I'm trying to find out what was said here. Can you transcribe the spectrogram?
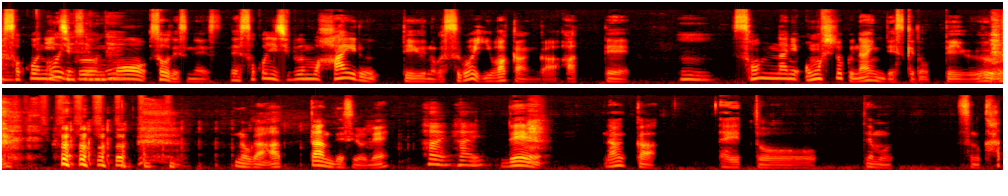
そこに自分も、ね、そうですねで。そこに自分も入るっていうのがすごい違和感があって、うん、そんなに面白くないんですけどっていう のがあったんですよね。はいはい。で、なんか、えっ、ー、と、でも、そのか、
